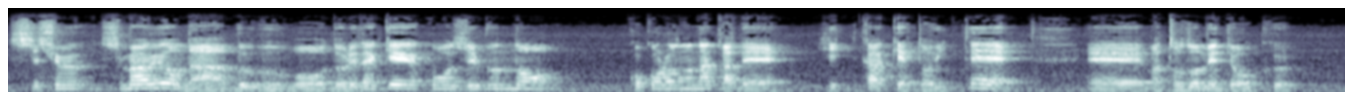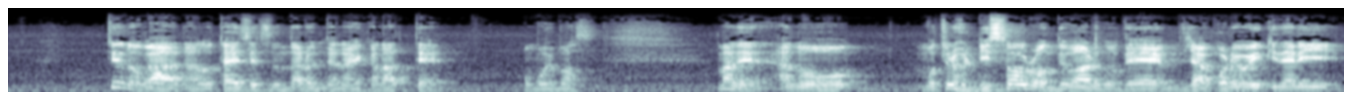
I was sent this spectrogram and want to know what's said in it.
してしまうような部分をどれだけこう自分の心の中で引っ掛けといてと、えーまあ、めておくっていうのがあの大切になるんじゃないかなって思います。まあね、あのもちろん理想論ではあるのでじゃあこれをいきなり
